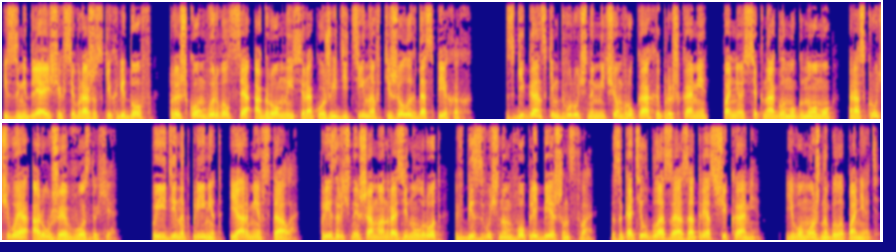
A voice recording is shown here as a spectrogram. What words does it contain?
из замедляющихся вражеских рядов прыжком вырвался огромный серокожий детина в тяжелых доспехах. С гигантским двуручным мечом в руках и прыжками понесся к наглому гному, раскручивая оружие в воздухе. Поединок принят, и армия встала. Призрачный шаман разинул рот в беззвучном вопле бешенства, закатил глаза, затряс щеками. Его можно было понять.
